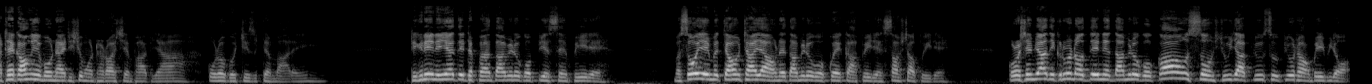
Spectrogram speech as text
အထက်ကောင်းငယ်ပုံ၌တရှိမထော်တော်ရှင်ပါဗျာကိုရောကိုကျေးဇူးတင်ပါတယ်ဒီကနေ့နေ့ရက်တည်းတပံသားမျိုးတို့ကိုပြင်ဆင်ပေးတယ်မစိုးရိမ်မကြောက်ကြရအောင်လည်းသားမျိုးတို့ကိုကွဲကာပေးတယ်စောင့်ရှောက်ပေးတယ်ကိုရရှင်ပြသည်ကရုဏာတော်တင်းနဲ့သားမျိုးတို့ကိုကောင်းဆုံးယူကြပြုစုပြိုးထောင်ပေးပြီးတော့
